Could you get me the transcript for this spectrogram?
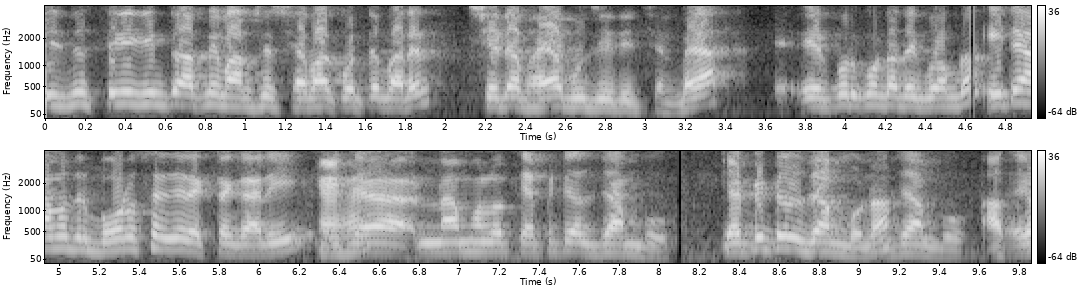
বিজনেস থেকে কিন্তু আপনি মানুষের সেবা করতে পারেন সেটা ভাইয়া বুঝিয়ে দিচ্ছেন। ভাইয়া এরপর কোনটা দেখব আমরা? এটা আমাদের বড় সাইজের একটা গাড়ি। হ্যাঁ, এটা নাম হলো ক্যাপিটাল জাম্বু ক্যাপিটাল জাম্বো না? জাম্বু আচ্ছা।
